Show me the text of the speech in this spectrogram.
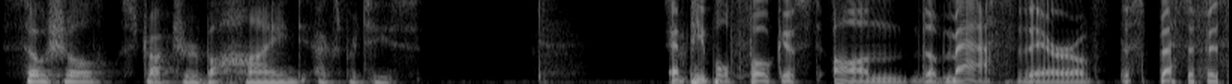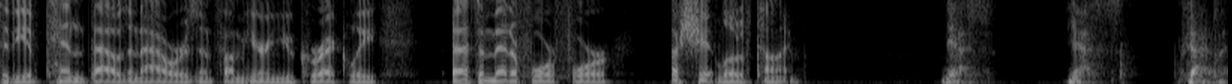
social structure behind expertise. And people focused on the math there of the specificity of 10,000 hours. And if I'm hearing you correctly, that's a metaphor for a shitload of time. Yes. Yes. Exactly.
